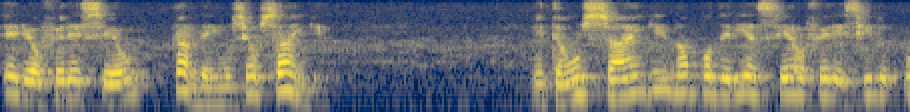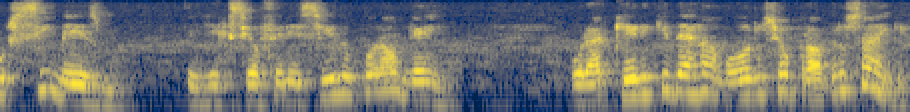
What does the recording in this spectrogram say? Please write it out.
ele ofereceu também o seu sangue. Então o sangue não poderia ser oferecido por si mesmo, teria que ser oferecido por alguém, por aquele que derramou o seu próprio sangue.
